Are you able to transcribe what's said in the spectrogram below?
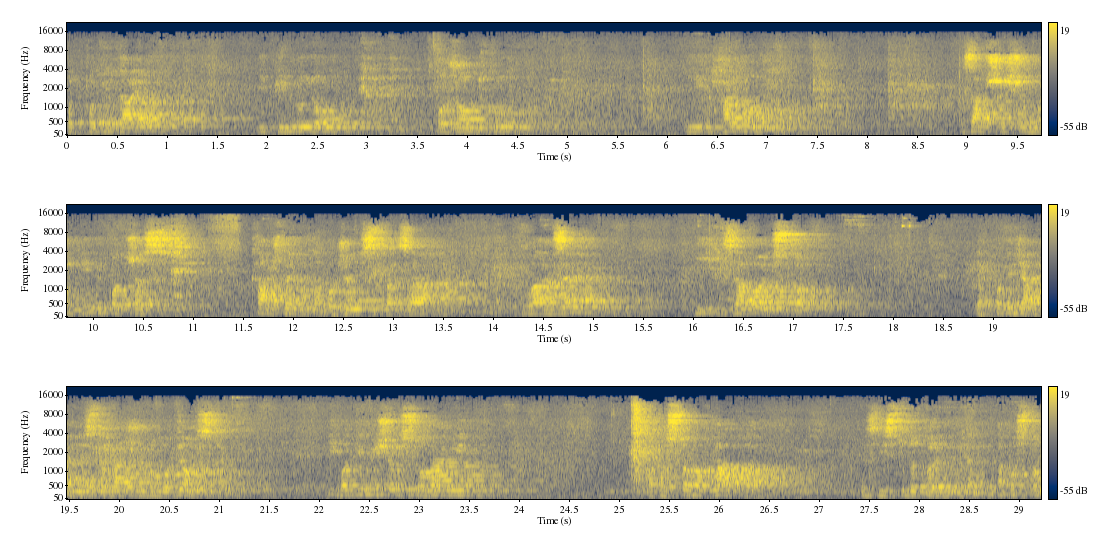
odpowiadają i pilnują porządku i harmonii. Zawsze się modlimy podczas każdego nabożeństwa za władzę i za wojsko. Jak powiedziałem, jest to naszym obowiązkiem. I modlimy się słowami apostoła Pawła z listu do Koryntian. Apostoł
